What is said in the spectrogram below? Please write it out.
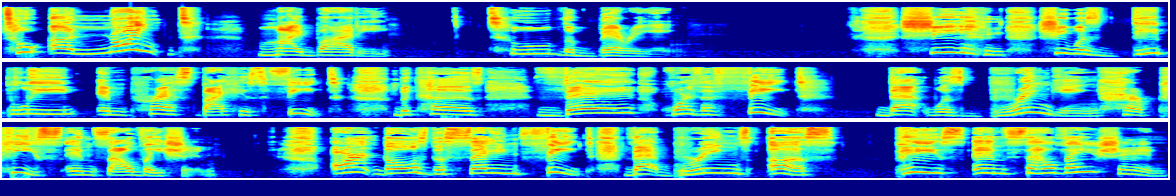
to anoint my body to the burying. She she was deeply impressed by his feet because they were the feet that was bringing her peace and salvation. Aren't those the same feet that brings us peace and salvation?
